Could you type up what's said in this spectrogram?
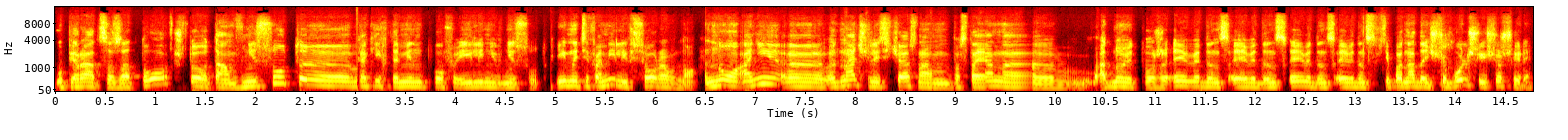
упираться за то, что там внесут э, каких-то ментов или не внесут. Им эти фамилии все равно. Но они э, начали сейчас нам постоянно э, одно и то же. Evidence, evidence, evidence evidence, evidence, типа надо еще больше, еще шире.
